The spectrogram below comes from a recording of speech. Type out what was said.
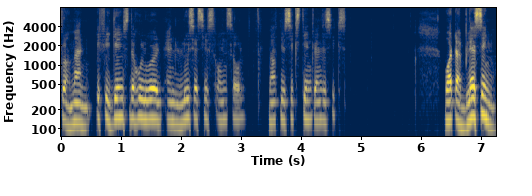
to a man if he gains the whole world and loses his own soul? Matthew 16 26. What a blessing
